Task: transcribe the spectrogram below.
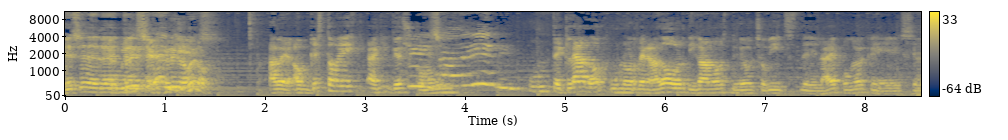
es el. MSX. A ver, aunque esto veis aquí que es como un, un teclado, un ordenador, digamos, de 8 bits de la época, que se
